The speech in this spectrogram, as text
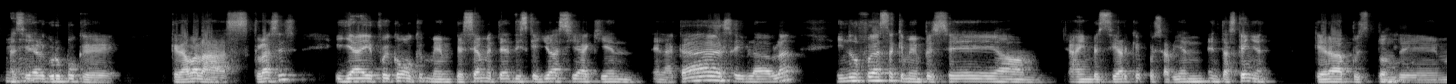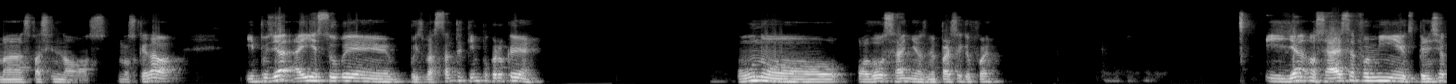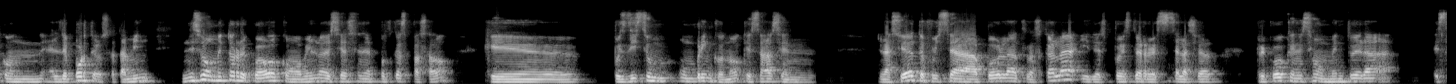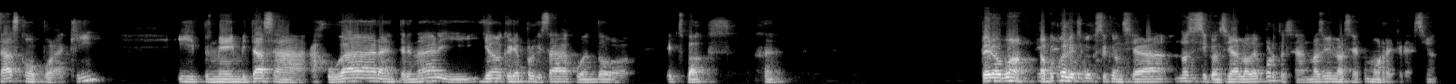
Así era el grupo que, que, daba las clases. Y ya ahí fue como que me empecé a meter, dice que yo hacía aquí en, en, la casa y bla, bla. Y no fue hasta que me empecé a, a investigar que pues había en, Tasqueña, que era pues donde más fácil nos, nos quedaba. Y pues ya ahí estuve pues bastante tiempo, creo que uno o dos años me parece que fue. Y ya, o sea, esa fue mi experiencia con el deporte. O sea, también en ese momento recuerdo, como bien lo decías en el podcast pasado, que pues diste un, brinco, ¿no? Que estabas en, la ciudad, te fuiste a Puebla, a Tlaxcala y después te regresaste a la ciudad. Recuerdo que en ese momento era, estabas como por aquí y pues me invitas a, a jugar, a entrenar y yo no quería porque estaba jugando Xbox. Pero bueno, tampoco el Xbox se considera, no sé si considera lo deporte, o sea, más bien lo hacía como recreación.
